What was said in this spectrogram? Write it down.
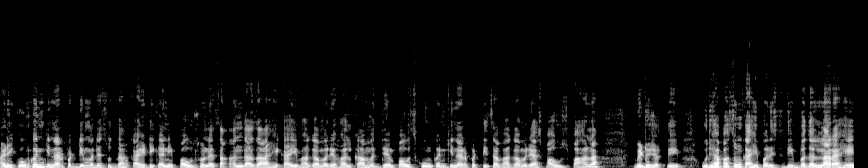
आणि कोकण किनारपट्टीमध्ये सुद्धा काही ठिकाणी पाऊस होण्याचा अंदाजा आहे. काही भागामध्ये हलका मध्यम पाऊस कोकण किनारपट्टीच्या भागामध्ये आज पाऊस पाहायला भेटू शकते. उद्यापासून काही परिस्थिती बदलणार आहे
